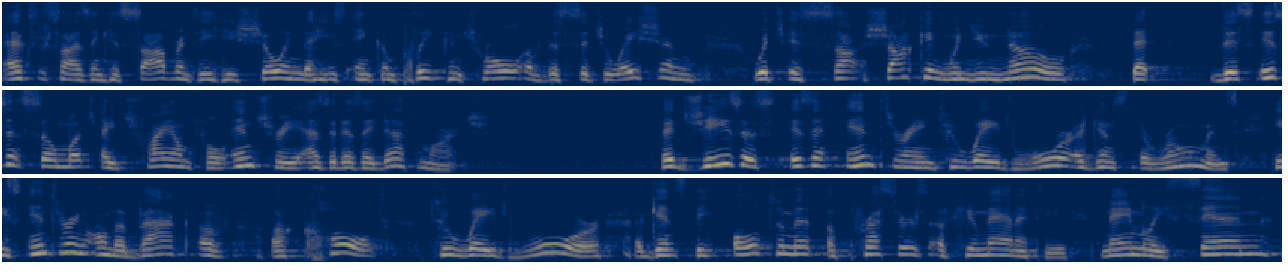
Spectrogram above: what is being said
exercising his sovereignty. He's showing that he's in complete control of this situation, which is so shocking when you know that this isn't so much a triumphal entry as it is a death march that Jesus isn't entering to wage war against the Romans. He's entering on the back of a colt to wage war against the ultimate oppressors of humanity, namely sin,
